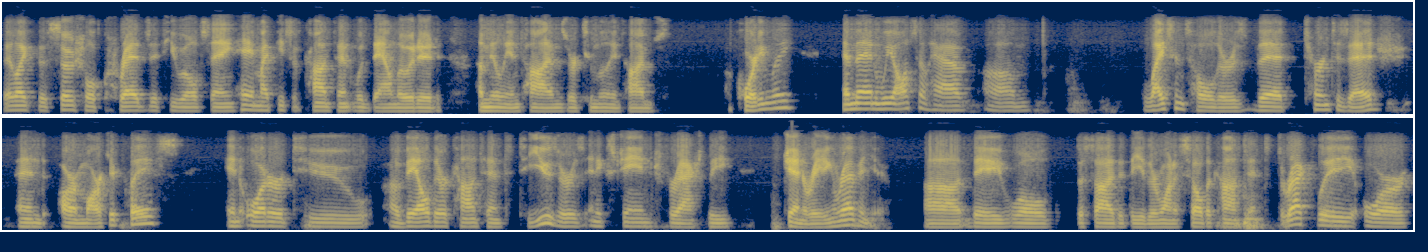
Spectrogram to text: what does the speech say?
they like the social creds, if you will, saying, hey, my piece of content was downloaded a million times or two million times accordingly. And then we also have um, license holders that turn to Zedge and our marketplace in order to avail their content to users in exchange for actually generating revenue. Uh, they will decide that they either want to sell the content directly or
